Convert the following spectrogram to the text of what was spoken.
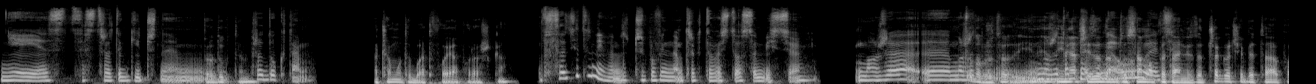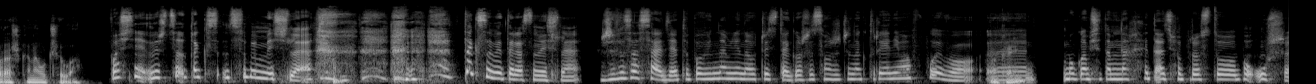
nie jest strategicznym produktem. produktem. A czemu to była Twoja porażka? W zasadzie to nie wiem, czy powinnam traktować to osobiście. Może. Yy, może to dobrze, to in, może tak inaczej tak zadam to samo być. pytanie. To czego Ciebie ta porażka nauczyła? Właśnie, wiesz co, tak sobie myślę, tak sobie teraz myślę, że w zasadzie to powinna mnie nauczyć tego, że są rzeczy, na które ja nie mam wpływu. Okay mogłam się tam nachytać po prostu po uszy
